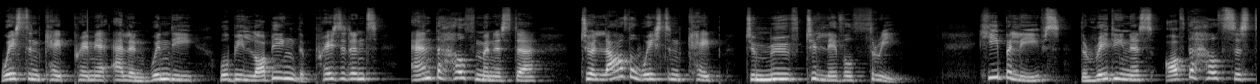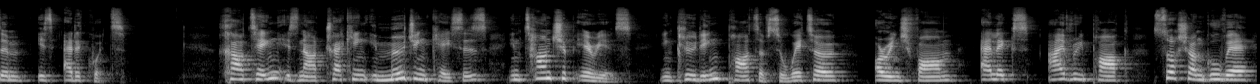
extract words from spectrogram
Western Cape Premier Alan Winde will be lobbying the President and the Health Minister to allow the Western Cape to move to level 3. He believes the readiness of the health system is adequate. Gauteng is now tracking emerging cases in township areas, including parts of Soweto, Orange Farm, Alex, Ivory Park, Soshanguve,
